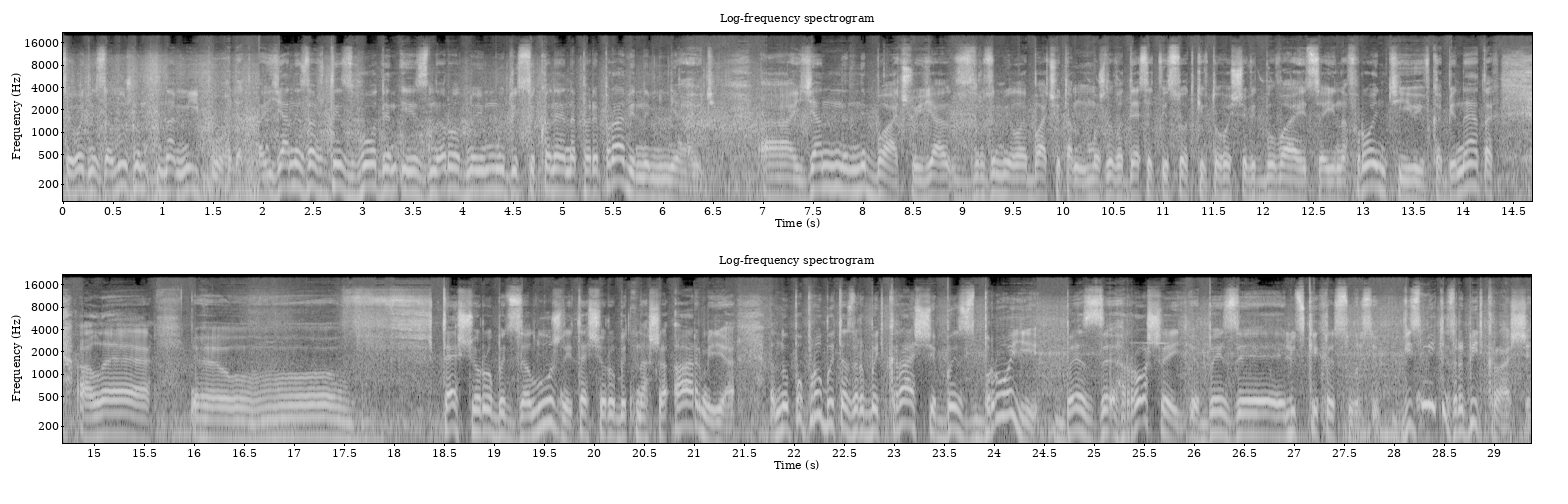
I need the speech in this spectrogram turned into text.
сьогодні залужним, на мій погляд. Я не завжди згоден із народною мудрістю коней на переправі не міняють. Я не, бачу. Я зрозуміло бачу там можливо 10% того, що відбувається і на фронті, і в кабінетах. Але е, те, що робить залужний, те, що робить наша армія, ну попробуйте зробити краще без зброї, без грошей, без е, людських ресурсів. Візьміть і зробіть краще.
